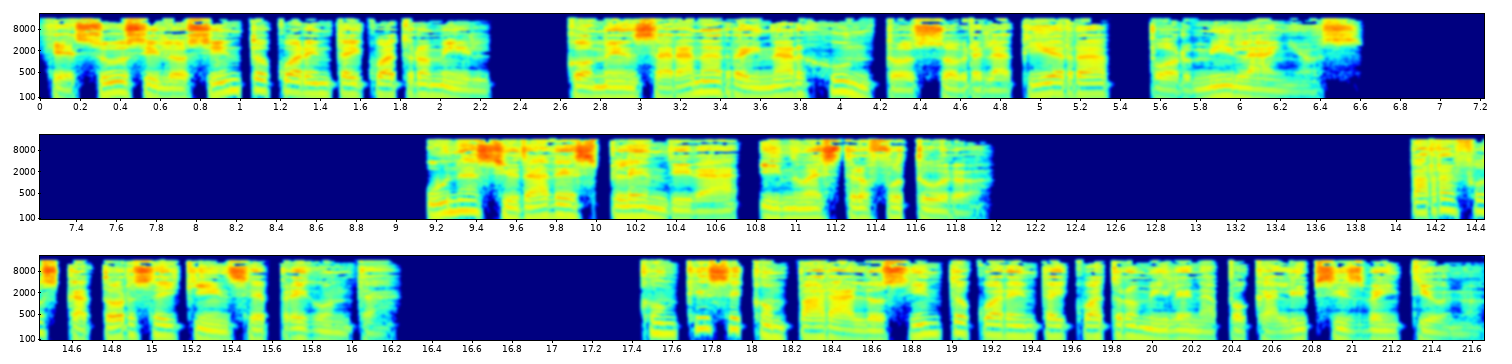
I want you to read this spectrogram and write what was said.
Jesús y los 144.000 comenzarán a reinar juntos sobre la tierra por mil años. Una ciudad espléndida y nuestro futuro. Párrafos 14 y 15 pregunta. ¿Con qué se compara a los 144.000 en Apocalipsis 21?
